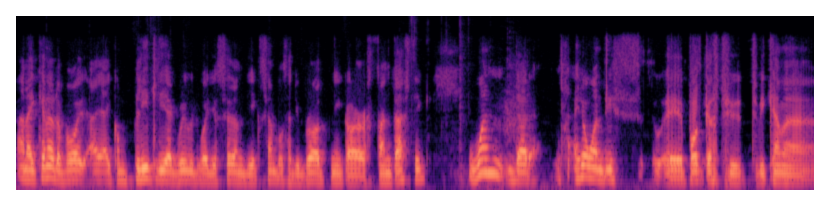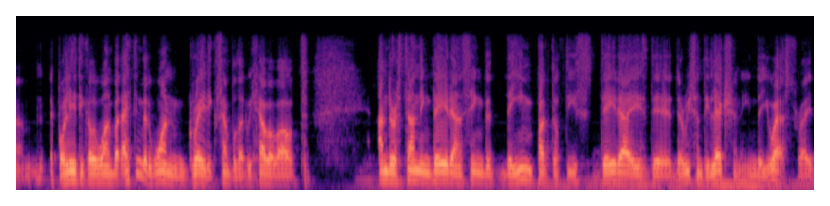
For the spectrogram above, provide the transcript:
and I cannot avoid I, I completely agree with what you said and the examples that you brought Nick are fantastic one that I don't want this uh, podcast to, to become a, a, political one, but I think that one great example that we have about understanding data and seeing the, the impact of this data is the, the recent election in the US, right?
